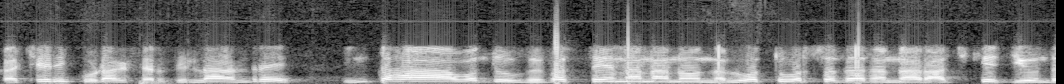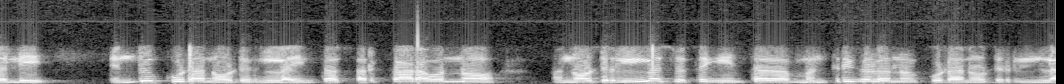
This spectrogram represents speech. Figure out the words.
ಕಚೇರಿ ಕೂಡ ತೆರೆದಿಲ್ಲ. ಅಂದ್ರೆ, ಇಂತಹ ಒಂದು ವ್ಯವಸ್ಥೆಯನ್ನ ನಾನು ನಲವತ್ತು ವರ್ಷದ ನನ್ನ ರಾಜಕೀಯ ಜೀವನದಲ್ಲಿ ಎಂದೂ ಕೂಡ ನೋಡಿರಲಿಲ್ಲ. ಇಂಥ ಸರ್ಕಾರವನ್ನು ನೋಡಿರಲಿಲ್ಲ. ಜೊತೆಗೆ ಇಂಥ ಮಂತ್ರಿಗಳನ್ನು ಕೂಡ ನೋಡಿರಲಿಲ್ಲ.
